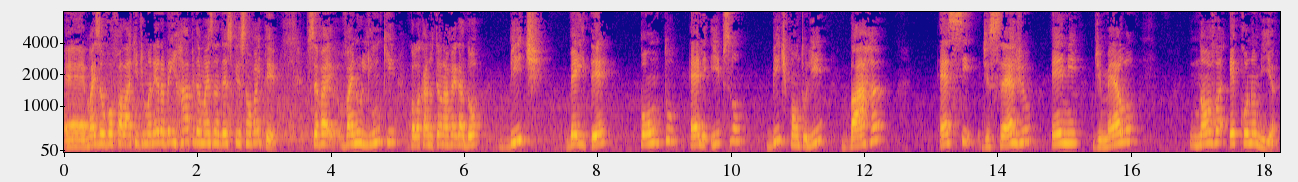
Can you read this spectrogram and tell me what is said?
é, mas eu vou falar aqui de maneira bem rápida, mas na descrição vai ter. Você vai, vai no link, colocar no teu navegador bit.ly bit.ly barra S de Sérgio, M de Melo, Nova Economia.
